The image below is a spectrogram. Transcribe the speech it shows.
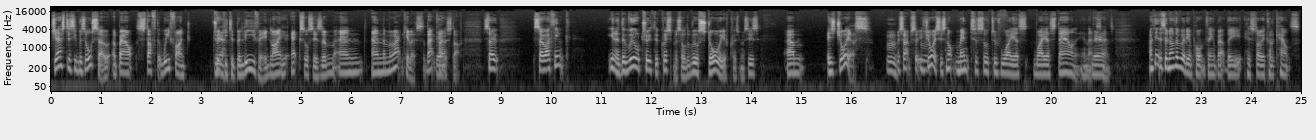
just as he was also about stuff that we find tr- tricky Yeah. to believe in, like Yeah. exorcism and and the miraculous, that kind Yeah. of stuff. So, so I think, you know, the real truth of Christmas or the real story of Christmas is, um, is joyous. Mm. It's absolutely joyous. It's not meant to sort of weigh us weigh us down in that Yeah. sense. I think there's another really important thing about the historical accounts.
